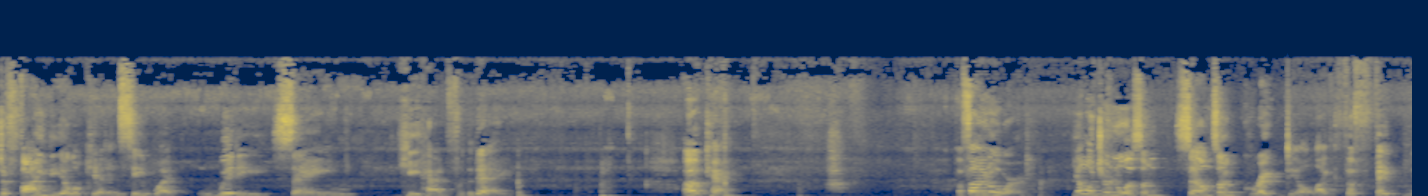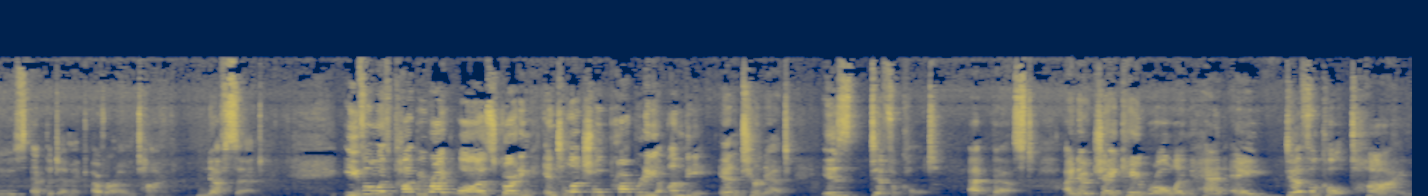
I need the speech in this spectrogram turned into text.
to find the yellow kid and see what witty saying he had for the day. Okay. A final word. Yellow journalism sounds a great deal like the fake news epidemic of our own time. Nuff said. Even with copyright laws guarding intellectual property on the internet is difficult at best. I know J.K. Rowling had a difficult time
